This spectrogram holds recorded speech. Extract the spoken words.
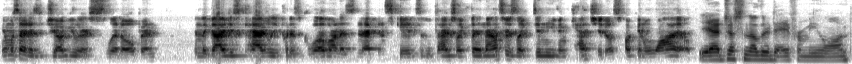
He almost had his jugular slit open, and the guy just casually put his glove on his neck and skated to the bench. Like the announcers, like didn't even catch it. It was fucking wild. yeah, just another day for Milan.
